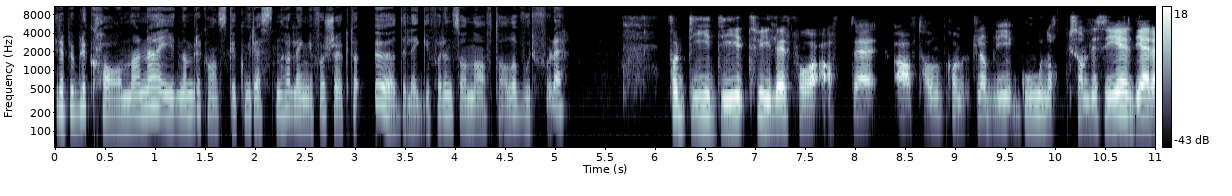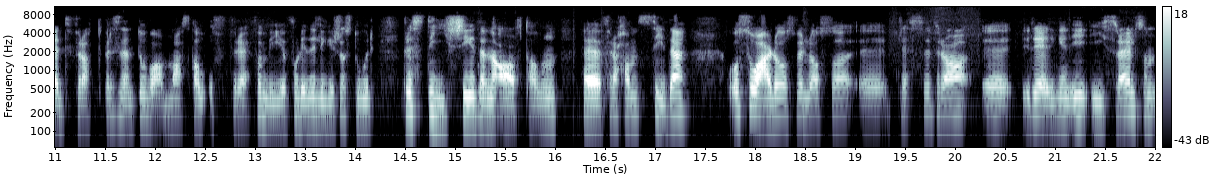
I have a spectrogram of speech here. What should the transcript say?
Republikanerne i den amerikanske kongressen har lenge forsøkt å ødelegge for en sånn avtale. Hvorfor det? Fordi de tviler på at eh, avtalen kommer til å bli god nok, som de sier. De er redd for at president Obama skal ofre for mye fordi det ligger så stor prestisje i denne avtalen eh, fra hans side. Og så er det også, vel også eh, presset fra regjeringen i Israel, som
